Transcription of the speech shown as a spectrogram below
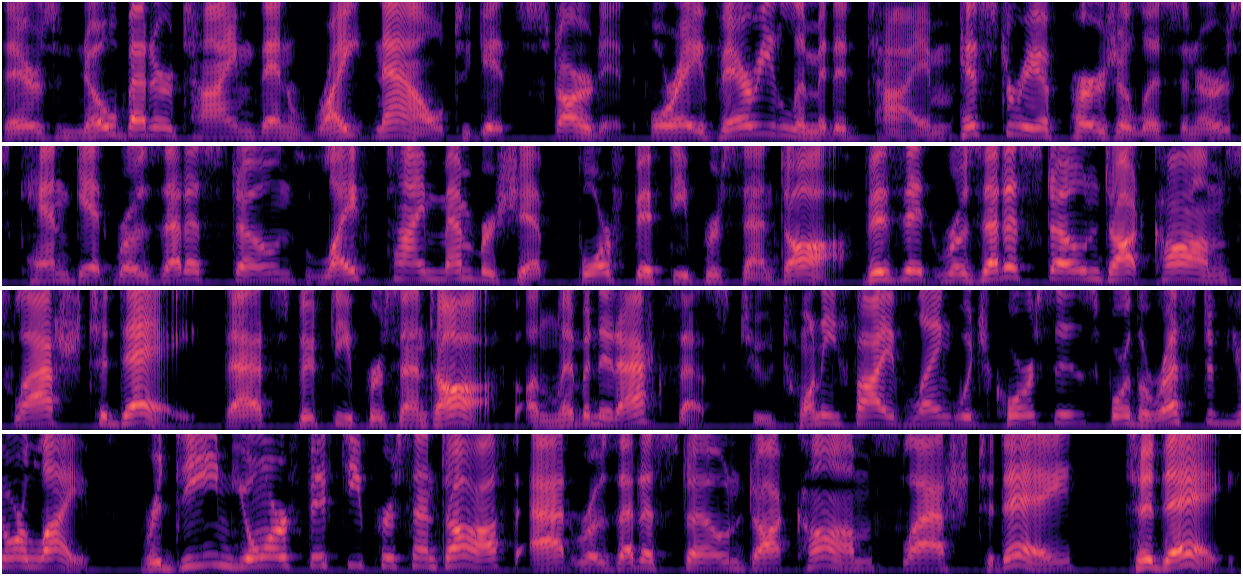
There's no better time than right now to get started. For a very limited time, History of Persia listeners can get Rosetta Stone's lifetime membership for 50% off. Visit rosettastone.com slash today. That's 50% off, unlimited access to 25 language courses for the rest of your life. Redeem your 50% off at rosettastone.com slash today today.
